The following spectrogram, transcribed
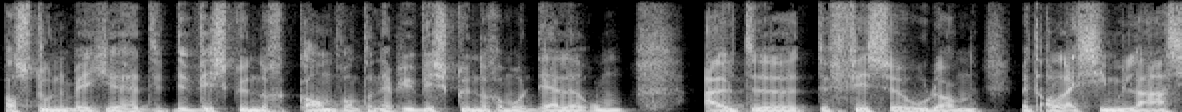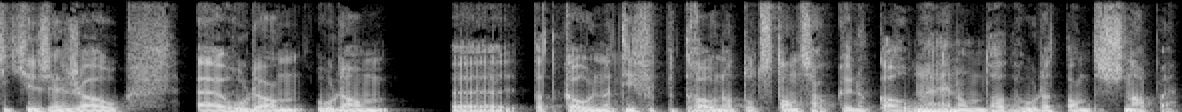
was toen een beetje het, de wiskundige kant. Want dan heb je wiskundige modellen om uit te, te vissen. Hoe dan met allerlei simulatietjes en zo. eh, hoe dan, hoe dan eh, dat coördinatieve patroon dan tot stand zou kunnen komen. Mhm. En om dat, hoe dat dan te snappen.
